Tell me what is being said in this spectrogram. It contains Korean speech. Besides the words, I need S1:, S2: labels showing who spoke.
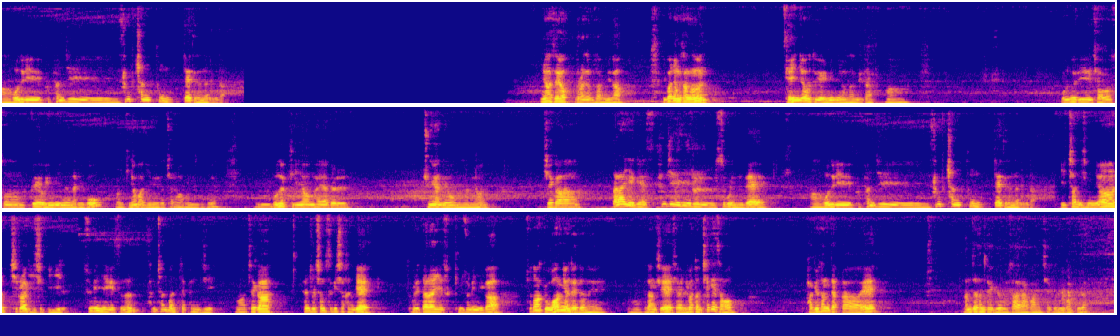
S1: 어, 오늘이 그 편지 3,000통째 되는 날입니다. 안녕하세요. 노란염수입니다. 이번 영상은 개인적으로 되게 의미 있는 영상입니다. 어, 오늘이 저로서는 꽤 의미 있는 날이고 그걸 기념하기 위해서 촬영하고 있는 거고요. 음, 오늘 기념해야 될 중요한 내용은 뭐냐면 제가 딸아이에게 편지를 쓰고 있는데 어, 오늘이 그 편지 3,000통째 되는 날입니다. 2020년 7월 22일 수민이에게 쓰는 3,000번째 편지 어, 제가 편지를 처음 쓰기 시작한 게 우리 딸아이 김수민이가 초등학교 5학년 되던 해, 어, 그 당시에 제가 읽었던 책에서 박유상 작가의 남자 3대 교사라고 하는 책을 읽었고요.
